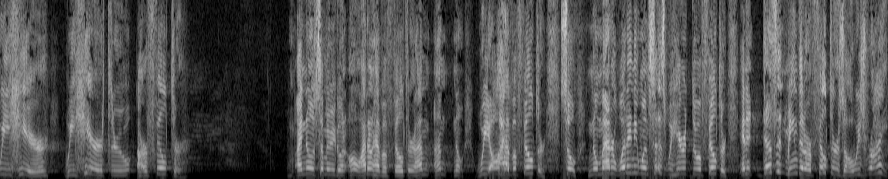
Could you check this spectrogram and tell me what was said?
we hear, we hear through our filter. I know some of you are going, oh, I don't have a filter. I'm, I'm, no, we all have a filter. So no matter what anyone says, we hear it through a filter. And it doesn't mean that our filter is always right.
